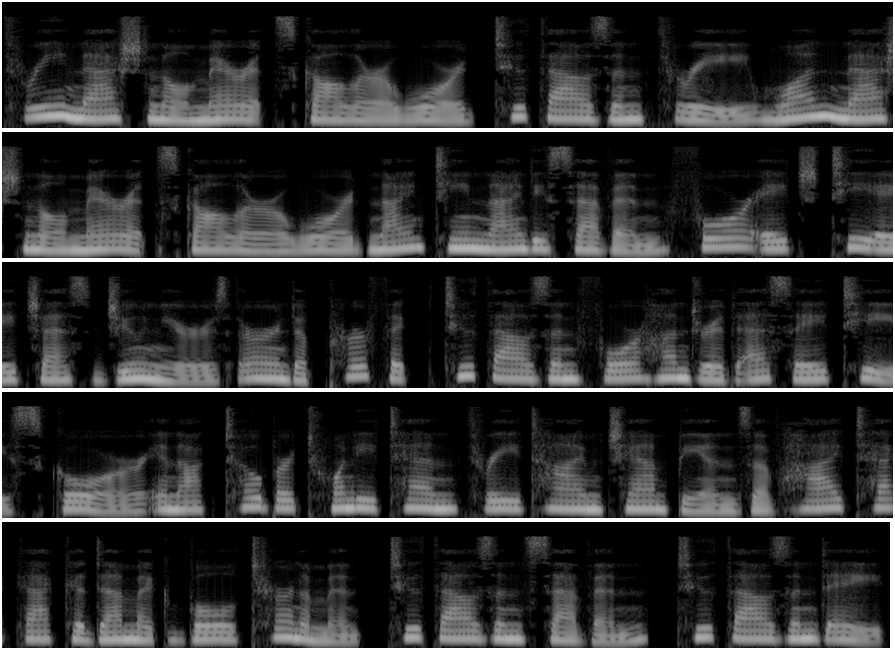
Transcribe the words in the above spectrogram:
3 National Merit Scholar Award 2003 1 National Merit Scholar Award 1997 4 HTHS Juniors earned a perfect 2400 SAT score in October 2010 three-time champions of High Tech Academic Bowl Tournament 2007, 2008,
